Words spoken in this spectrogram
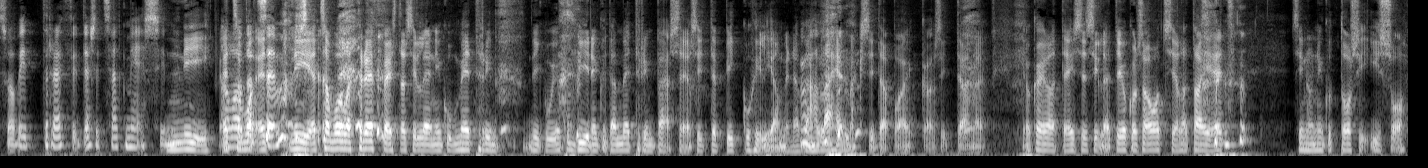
Sovit treffit ja sit sä et mene sinne. Niin, että sä, vo, et, niin, et sä voi olla treffeistä silleen niin kuin metrin, niin kuin joku 50 metrin päässä ja sitten pikkuhiljaa mennä vähän lähemmäksi sitä paikkaa sitten aina. Joka ei ole, ei se silleen, että joko sä oot siellä tai et. Siinä on niin kuin tosi iso,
